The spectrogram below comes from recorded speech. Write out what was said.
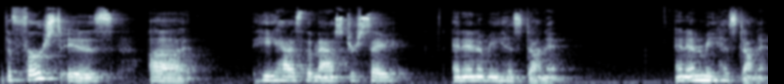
The first is uh, he has the master say, An enemy has done it. An enemy has done it.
